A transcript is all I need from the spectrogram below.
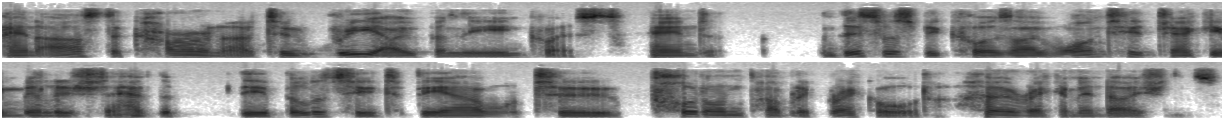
and ask the coroner to reopen the inquest. And this was because I wanted Jackie Milledge to have the the ability to be able to put on public record her recommendations.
